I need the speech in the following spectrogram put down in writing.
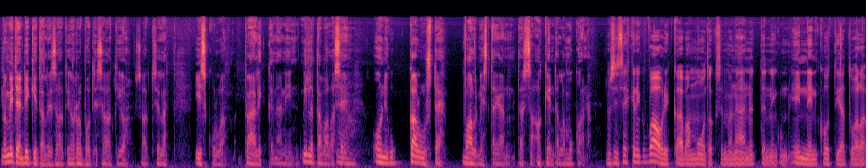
No miten digitalisaatio, robotisaatio, sä oot siellä iskulla päällikkönä, niin millä tavalla se no. on niin kuin kaluste valmistajan tässä agendalla mukana? No siis ehkä niin kuin vauhdikkaavan muutoksen mä näen nyt niin kuin ennen kotia tuolla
